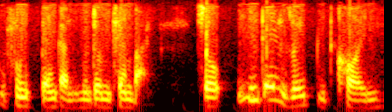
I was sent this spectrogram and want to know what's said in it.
ufuna ukubhenka nomuntu omthembayo. So into enziwe i-bitcoin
